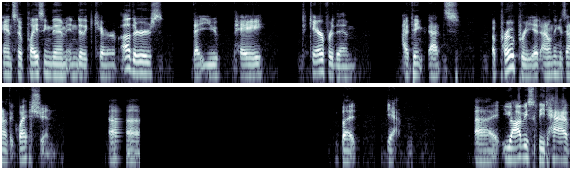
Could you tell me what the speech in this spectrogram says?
And so placing them into the care of others that you pay to care for them, I think that's appropriate. I don't think it's out of the question. Uh, but yeah. Uh, you obviously have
